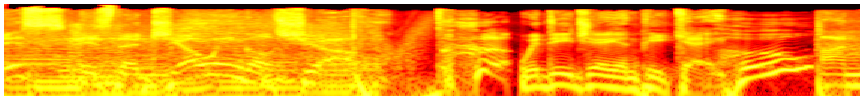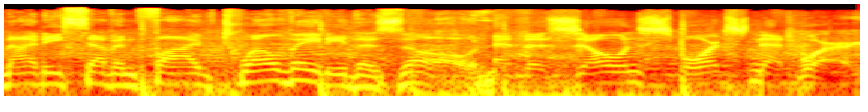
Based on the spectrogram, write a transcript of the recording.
This is the Joe Ingles Show with DJ and PK. Who? On 97.5 1280 The Zone and The Zone Sports Network.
